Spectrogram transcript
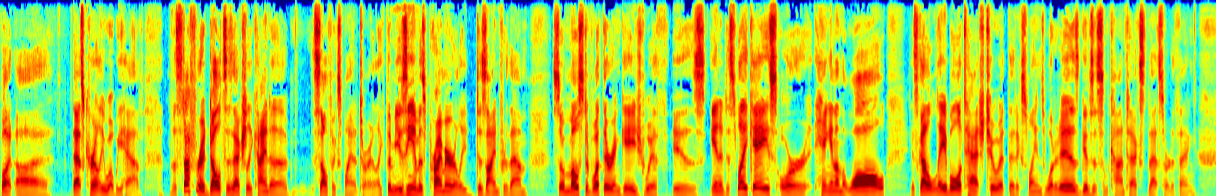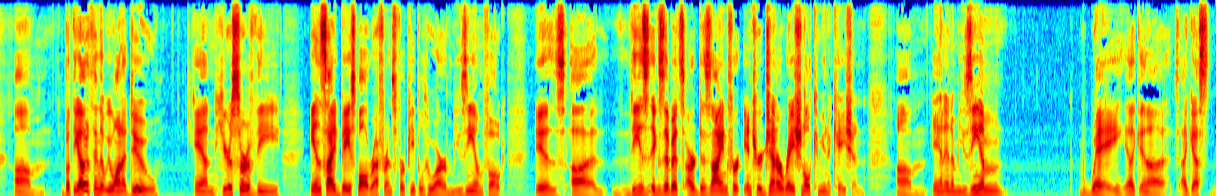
But uh, that's currently what we have. The stuff for adults is actually kind of self explanatory. Like the museum is primarily designed for them. So most of what they're engaged with is in a display case or hanging on the wall. It's got a label attached to it that explains what it is, gives it some context, that sort of thing. Um, but the other thing that we want to do, and here's sort of the inside baseball reference for people who are museum folk is uh, these exhibits are designed for intergenerational communication. Um, and in a museum way, like in a, I guess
